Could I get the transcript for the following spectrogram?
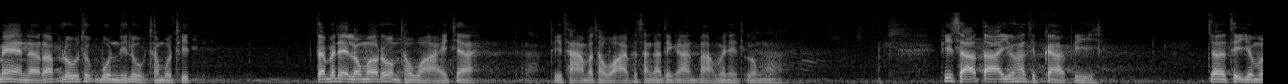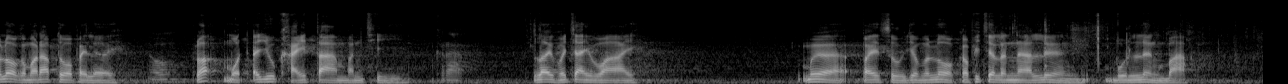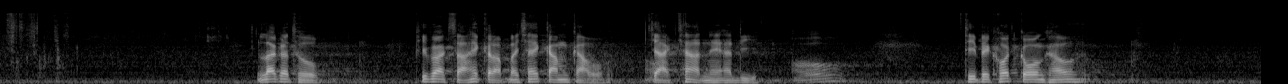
แม่นะรับรู้ทุกบุญที่ลูกทำอุทิศ แต่ไม่ได้ลงมาร่วมถวายจ้ะครับที่ถามมาถวายพระสังฆาธิการเปล่าไม่ได้ลงมา พี่สาวตายอายุ59ปี เจ้าหน้าที่ยมโลกก็มารับตัวไปเลยโอ้เพราะหมดอายุไขตามบัญชีครับเลยหัวใจวาย เมื่อไปสู่ยมโลกก็พิจารณาเรื่องบุญเรื่องบาป แล้วก็ถูกพิพากษาให้กลับมาใช้กรรมเก่าจากชาติในอดีตโอ้ที่ไปคดโกงเขา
